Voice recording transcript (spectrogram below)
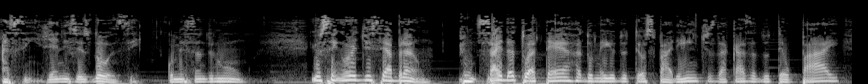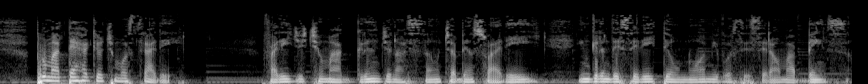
assim, Gênesis 12, começando no 1. E o Senhor disse a Abraão, sai da tua terra, do meio dos teus parentes, da casa do teu pai, para uma terra que eu te mostrarei. Farei de ti uma grande nação, te abençoarei, engrandecerei teu nome e você será uma bênção.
